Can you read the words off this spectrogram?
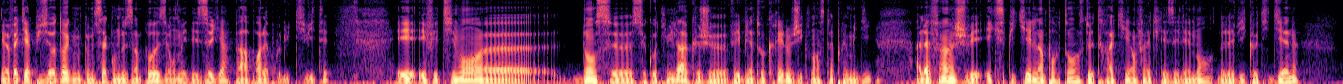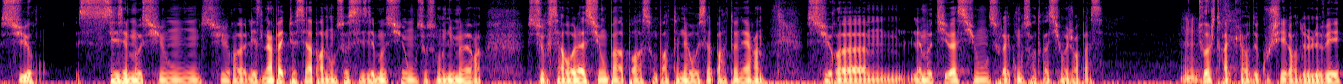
Et en fait, il y a plusieurs dogmes comme ça qu'on nous impose et on met des œillères par rapport à la productivité. Et effectivement, euh, dans ce, ce contenu-là que je vais bientôt créer, logiquement cet après-midi, à la fin, je vais expliquer l'importance de traquer en fait les éléments de la vie quotidienne sur ses émotions, sur euh, l'impact ça pardon, sur ses émotions, sur son humeur, sur sa relation par rapport à son partenaire ou sa partenaire, sur euh, la motivation, sur la concentration et j'en passe. Mm. Toi, je traque l'heure de coucher, l'heure de lever,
